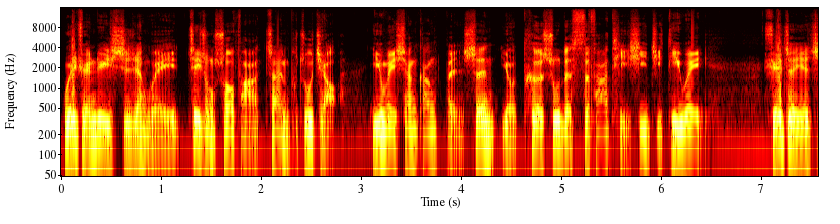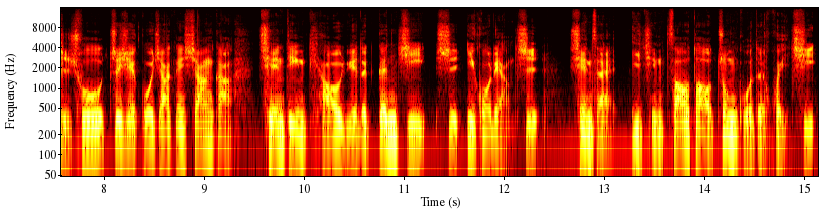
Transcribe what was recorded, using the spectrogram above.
维权律师认为，这种说法站不住脚，因为香港本身有特殊的司法体系及地位。学者也指出，这些国家跟香港签订条约的根基是一国两制，现在已经遭到中国的毁弃。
